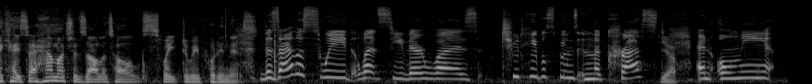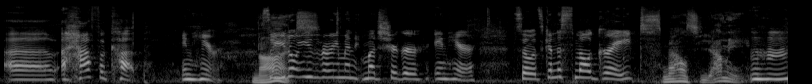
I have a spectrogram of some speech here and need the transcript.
okay, so how much of xylitol sweet do we put in this? The xylitol xylosweet, let's see, there was two tablespoons in the crust Yep. and only uh, a half a cup in here. So you don't use very many, much sugar in here. So it's gonna smell great. Smells yummy. Mm-hmm.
